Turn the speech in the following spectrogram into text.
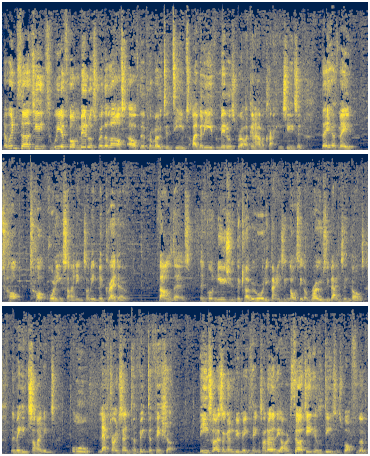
Now in 13th, we have got Middlesbrough, the last of the promoted teams. I believe Middlesbrough are going to have a cracking season. They have made top, top quality signings. I mean, Negredo, Valdés, they've got Nugent in the club who already bangs in goals. They've got Rhodes who bangs in goals. They're making signings all left, right, and centre. Viktor Fischer. These guys are going to do big things. I know they are, and 13th is a decent spot for them.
